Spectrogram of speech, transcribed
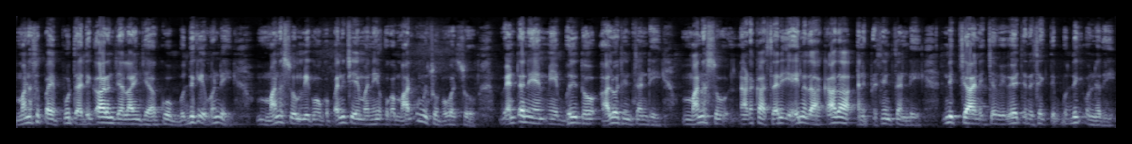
మనసుపై పూర్తి అధికారం చెలాయించే హక్కు బుద్ధికి ఇవ్వండి. మనస్సు మీకు ఒక పని చేయమని ఒక మార్గమును చూపవచ్చు. వెంటనే మీ బుద్ధితో ఆలోచించండి. మనస్సు నడక సరి అయినదా కాదా అని ప్రశ్నించండి. నిత్య వివేచన శక్తి బుద్ధికి ఉన్నది.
